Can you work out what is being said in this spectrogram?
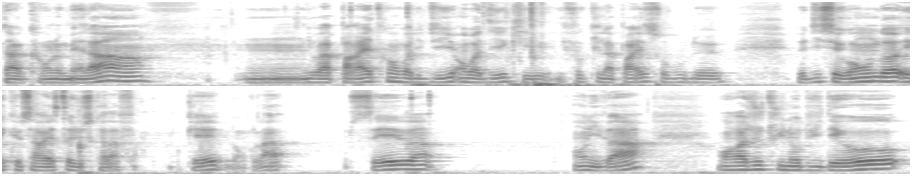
Tac, on le met là. Hein. Hmm, il va apparaître, on va lui dire, on va dire qu'il faut qu'il apparaisse au bout de, de, 10 secondes et que ça reste jusqu'à la fin. Ok, donc là, save, on y va. On rajoute une autre vidéo,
